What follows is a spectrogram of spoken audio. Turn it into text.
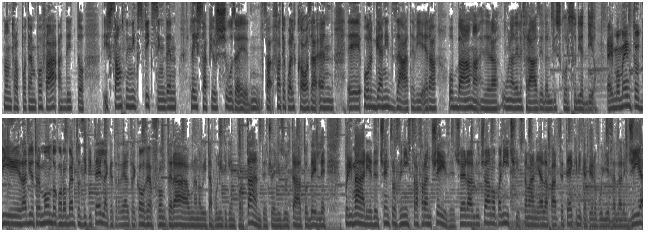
non troppo tempo fa, ha detto if something needs fixing, then lace up your shoes e mm, fa- fate qualcosa and, e organizzatevi. Era Obama ed era una delle frasi dal discorso di addio. È il momento di Radio Tremondo con Roberto Zichitella che tra le altre cose affronterà una novità politica importante, cioè il risultato delle primarie del centro-sinistra francese. C'era Luciano Panici stamani alla parte tecnica, Piero Pugliese alla regia,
